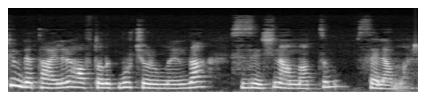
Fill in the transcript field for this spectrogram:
Tüm detayları haftalık burç yorumlarında sizin için anlattım. Selamlar.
